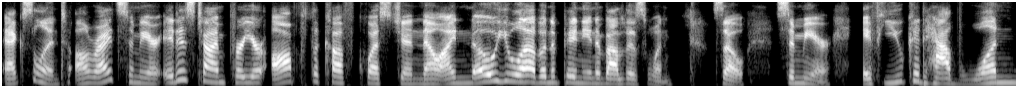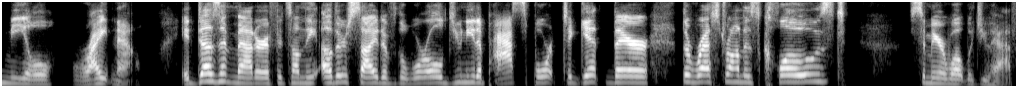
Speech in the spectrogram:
Excellent. All right, Samir, it is time for your off the cuff question. Now, I know you will have an opinion about this one. So, Samir, if you could have one meal right now, it doesn't matter if it's on the other side of the world, you need a passport to get there, the restaurant is closed. Samir, what would you have?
